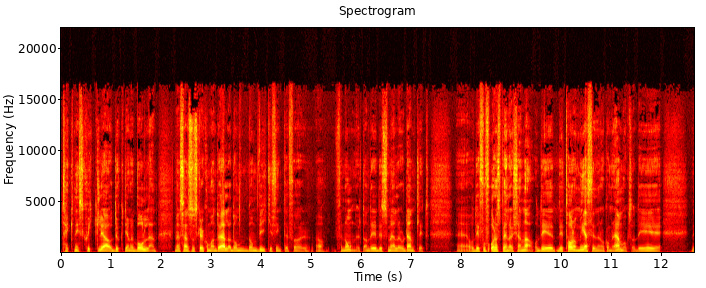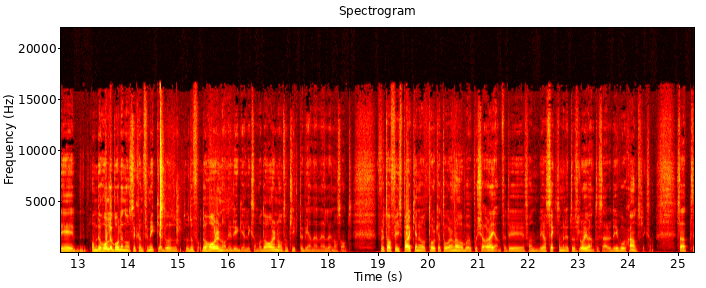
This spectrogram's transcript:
tekniskt skickliga och duktiga med bollen. Men sen så ska det komma en duell och de, de viker sig inte för, ja, för någon utan det, det smäller ordentligt. Eh, och det får våra spelare känna och det, det tar de med sig när de kommer hem också. Det det, om du håller bollen någon sekund för mycket då, då, då, då, har du någon i ryggen liksom och då har du någon som klipper benen eller något sånt. Får du ta frisparken och torka tårarna och bara upp och köra igen för det är, fan, vi har 16 minuter att slå Juventus här och det är vår chans liksom. Så att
